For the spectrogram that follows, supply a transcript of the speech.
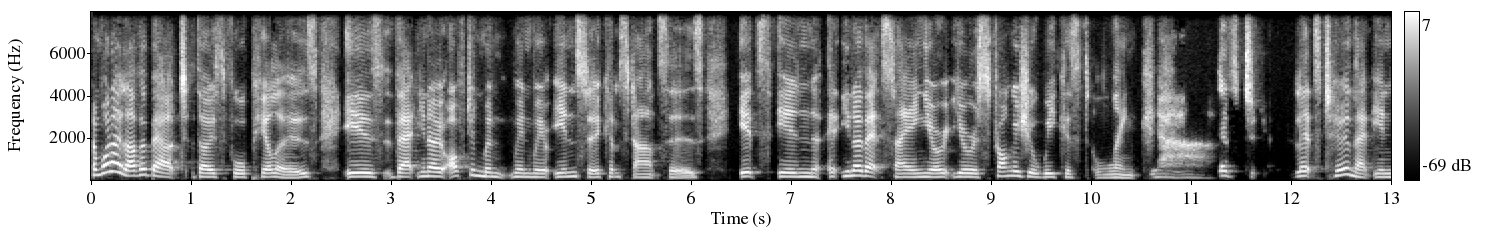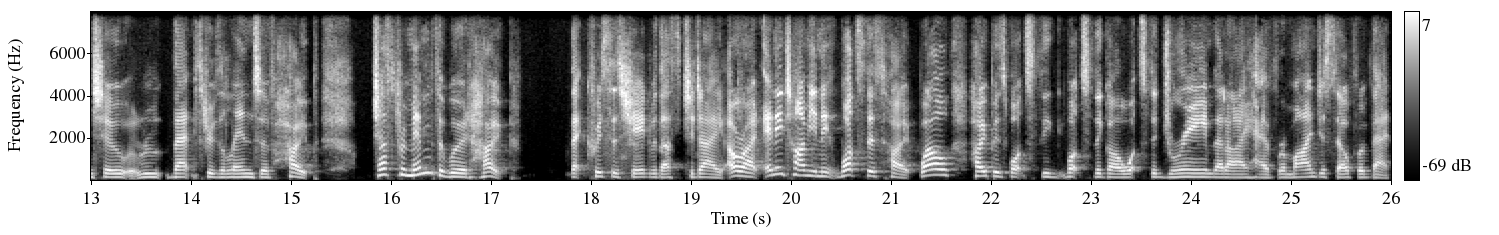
And what I love about those four pillars is that, you know, often when, when we're in circumstances, it's in, you know, that saying, you're, you're as strong as your weakest link. Yeah. Let's, let's turn that into that through the lens of hope. Just remember the word hope that Chris has shared with us today. All right, anytime you need what's this hope? Well, hope is what's the what's the goal? What's the dream that I have? Remind yourself of that.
